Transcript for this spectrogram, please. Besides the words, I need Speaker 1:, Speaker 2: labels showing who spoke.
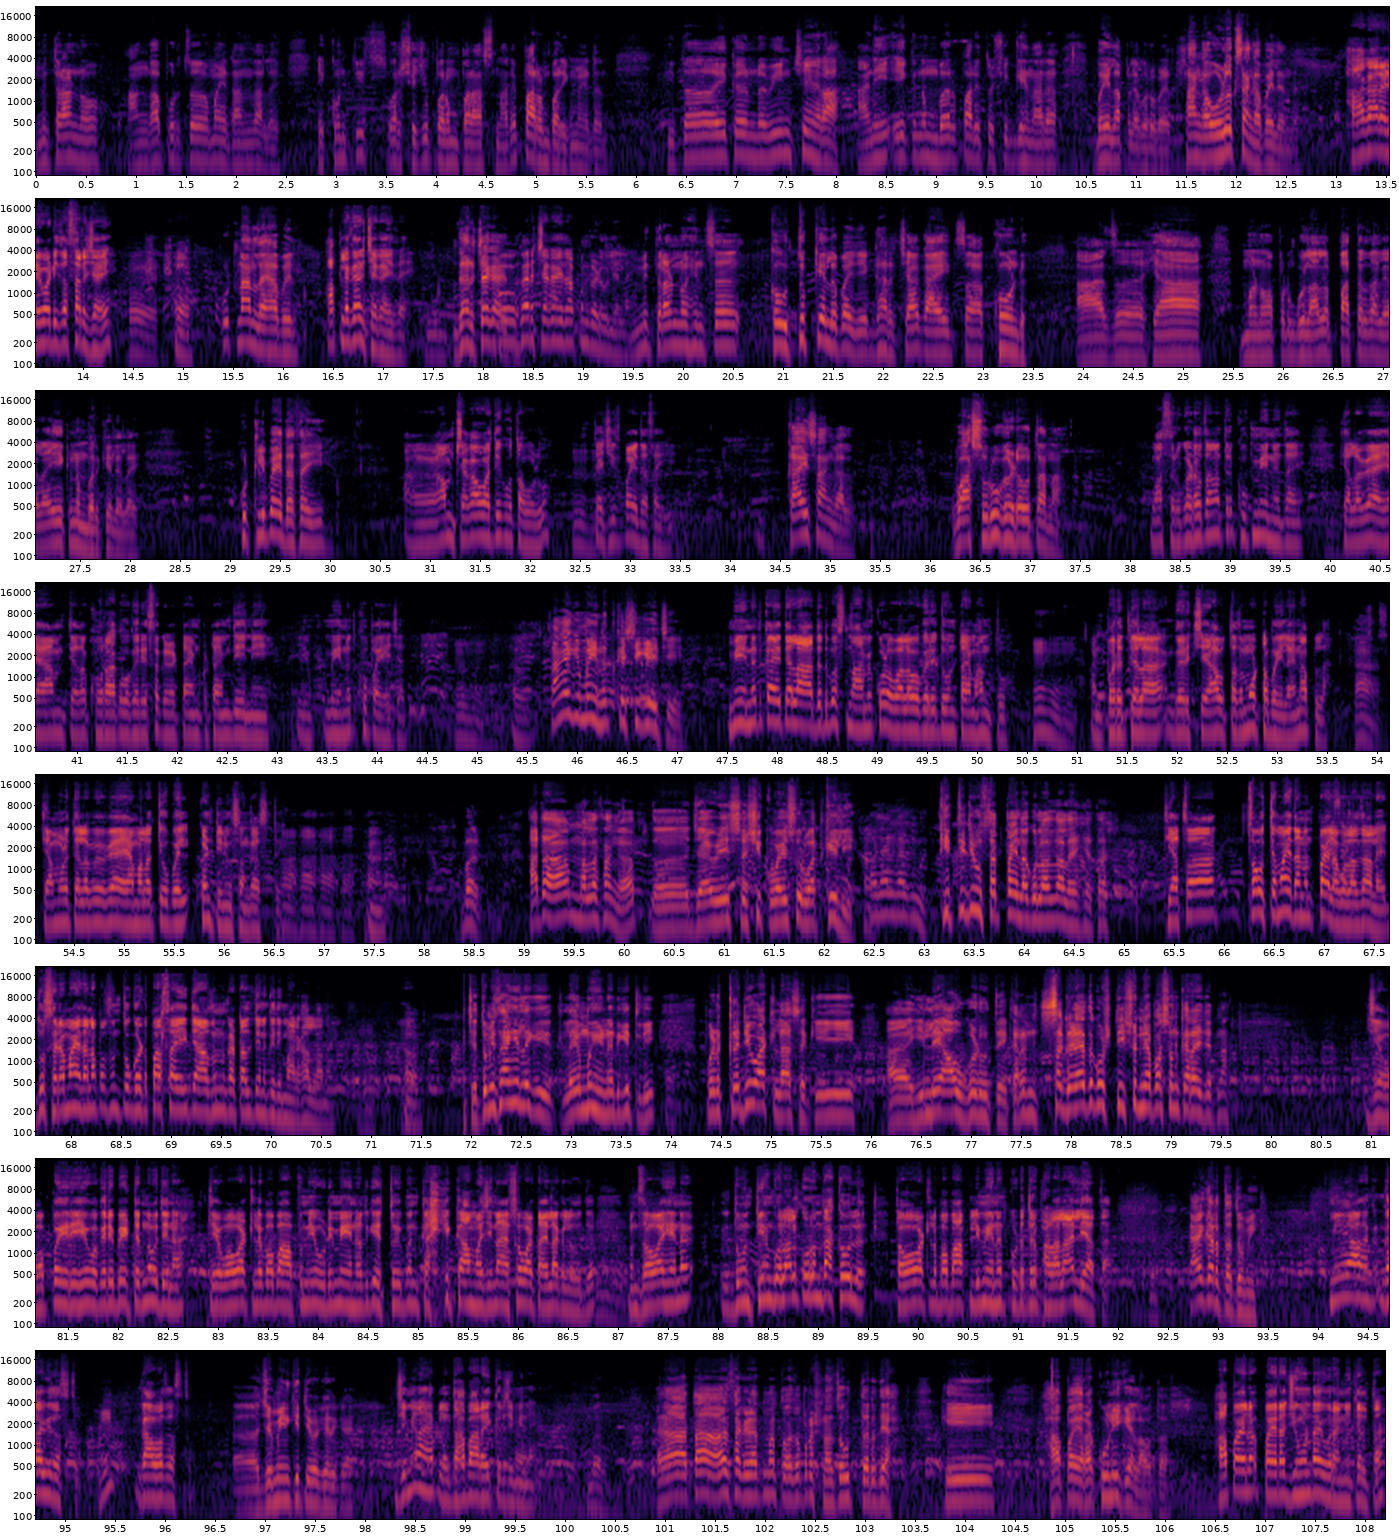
Speaker 1: मित्रांनो अंगापूरचं मैदान झालं आहे एकोणतीस वर्षाची परंपरा असणारे पारंपरिक मैदान. तिथं एक नवीन चेहरा आणि एक नंबर पारितोषिक घेणारं बैल आपल्याबरोबर आहे सांगा ओळख सांगा पहिल्यांदा.
Speaker 2: हा गारडेवाडीचा सर्जा आहे.
Speaker 1: होय.
Speaker 2: हो.
Speaker 1: कुठं आणलाय हा बैल?
Speaker 2: आपल्या घरच्या गाईचा आहे.
Speaker 1: घरच्या
Speaker 2: हो
Speaker 1: गाय
Speaker 2: घरच्या गाईचा आपण घडवलेला आहे.
Speaker 1: मित्रांनो ह्यांचं कौतुक केलं पाहिजे. घरच्या गायचा खोंड. आज अं, ह्या म्हणू आपण गुलाला पात्र झालेला एक नंबर केलेला आहे. कुठली पैदास आहे ही
Speaker 2: अं, आमच्या गावात एक होता वळू.
Speaker 1: हम्म.
Speaker 2: त्याचीच पैदास आहे ही.
Speaker 1: काय सांगाल? वासरू घडवताना.
Speaker 2: वासरू घडवताना तर खूप मेहनत आहे. त्याला व्यायाम त्याचा खोराक वगैरे सगळं टाईम टू टाईम देणे हे मेहनत खूप आहे ह्याच्यात. हो.
Speaker 1: सांगा की मेहनत कशी घ्यायची?
Speaker 2: मेहनत काय त्याला आदत बसणं आम्ही कोळवाला वगैरे दोन टाईम हाणतो. आणि परत त्याला घरचे आवताचा मोठा बैल आहे ना आपला.
Speaker 1: हां.
Speaker 2: त्यामुळे त्याला व्यायामाला तो बैल कंटिन्यू संघ
Speaker 1: हां हां हां हां.
Speaker 2: हां.
Speaker 1: बर. आता मला सांगा ज्यावेळेस शिकवायला सुरुवात केली किती दिवसात पहिला गुलाल झालाय ह्याचा?
Speaker 2: त्याचा चौथ्या मैदानात पहिला गोला झालाय. दुसऱ्या मैदानापासून तो गट पास आहे ते अजून गटाला त्यानं कधी मार खाल्ला नाही. हो.
Speaker 1: अच्छा तुम्ही सांगितलं की लय मेहनत घेतली पण कधी वाटलं असं की ही लय अवघड होते कारण सगळ्याच गोष्टी शून्यापासून करायच्यात ना.
Speaker 2: जेव्हा पैरे हे वगैरे भेटत नव्हते ना तेव्हा वाटलं बाबा आपण एवढी मेहनत घेतोय पण काही कामाची नाही असं वाटायला लागलं होतं. पण जेव्हा ह्यानं दोन तीन गोलाल करून दाखवलं तेव्हा वाटलं बाबा आपली मेहनत कुठंतरी फळाला आली आता.
Speaker 1: काय करता तुम्ही?
Speaker 2: मी आ- गावीच असतो.
Speaker 1: हं?
Speaker 2: गावात असतो.
Speaker 1: अं, जमीन किती वगैरे काय?
Speaker 2: जमीन आहे आपल्याला दहा बारा एकर जमीन आहे.
Speaker 1: बरं. आता सगळ्यात महत्त्वाच्या प्रश्नाचं उत्तर द्या की हा पायरा कुणी केला होता?
Speaker 2: हा पहिला पैरा जीवन ड्रायव्हरांनी केलता.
